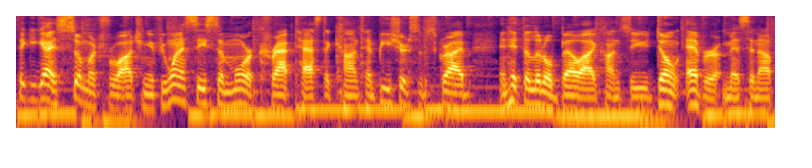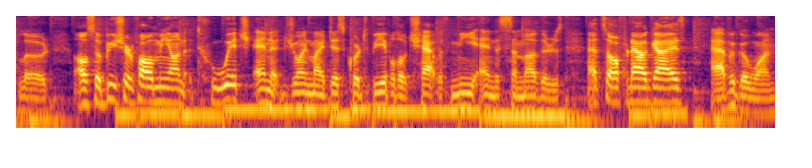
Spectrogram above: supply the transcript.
Thank you guys so much for watching. If you want to see some more craptastic content, be sure to subscribe and hit the little bell icon so you don't ever miss an upload. Also, be sure to follow me on Twitch and join my Discord to be able to chat with me and some others. That's all for now, guys. Have a good one.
